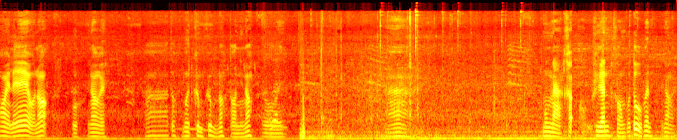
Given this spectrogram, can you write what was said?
ห้อยแล้วเนาะโอ้พี่น้องเลยอ่าตัวมืดคึมคึมเนาะตอนนี้เนาะโอ้ยอ่ามุ่งหน้าเขาเพื่อนของประตูเพื่อนพี่น้องเอ้ย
